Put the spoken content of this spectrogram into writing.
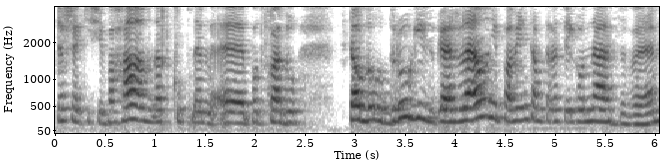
też jaki się wahałam nad kupnem e, podkładu, to był drugi z Garleu, nie pamiętam teraz jego nazwy,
